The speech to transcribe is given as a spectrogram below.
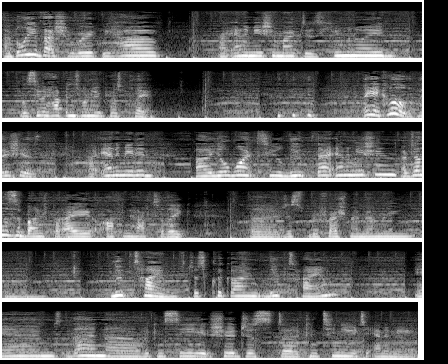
I believe that should work. We have our animation marked as humanoid. We'll see what happens when we press play. okay, cool. There she is. Uh, animated. Uh, you'll want to loop that animation. I've done this a bunch, but I often have to like uh, just refresh my memory. Loop time. Just click on loop time, and then uh, we can see it should just uh, continue to animate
